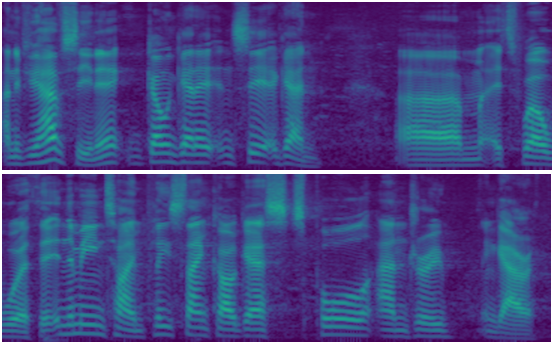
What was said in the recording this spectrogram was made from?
and if you have seen it, go and get it and see it again. Um, it's well worth it. In the meantime, please thank our guests, Paul, Andrew, and Gareth.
